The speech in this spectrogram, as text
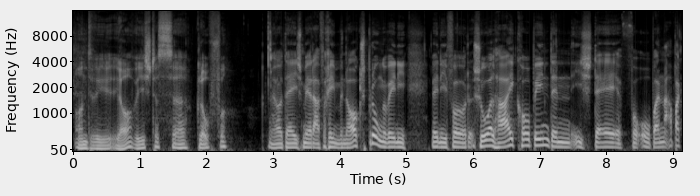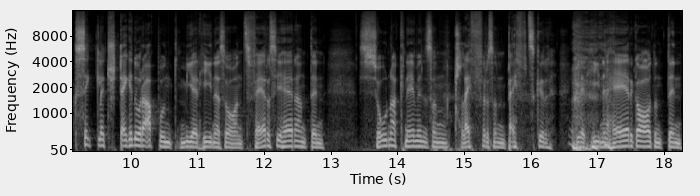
Und wie, ja, wie ist das äh, gelaufen? Ja, der ist mir einfach immer nachgesprungen. Wenn ich, wenn ich von der Schule heimgekommen bin, dann ist der von oben runtergesegelt, Stege durch ab und mir hinten so ans Ferse her. Und dann schon angenehm, wenn so ein Kleffer, so ein Befzger hier hinten geht und dann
